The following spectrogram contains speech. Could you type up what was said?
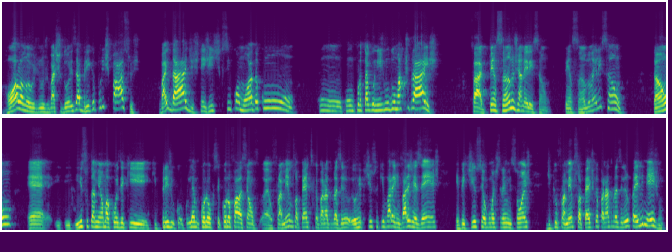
rola nos, nos bastidores a briga por espaços, vaidades. Tem gente que se incomoda com, com, com o protagonismo do Marcos Braz, sabe? Pensando já na eleição, pensando na eleição. Então, é, isso também é uma coisa que, que prejudica. Quando eu, quando eu falo assim, ó, é, o Flamengo só perde esse Campeonato Brasileiro, eu repeti isso aqui várias, em várias resenhas, repeti isso em algumas transmissões, de que o Flamengo só perde o Campeonato Brasileiro para ele mesmo.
